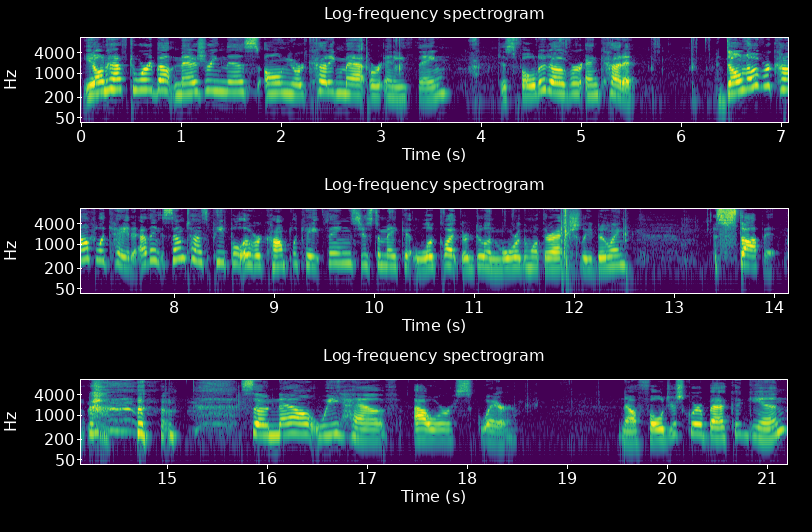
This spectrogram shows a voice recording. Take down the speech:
You don't have to worry about measuring this on your cutting mat or anything. Just fold it over and cut it. Don't overcomplicate it. I think sometimes people overcomplicate things just to make it look like they're doing more than what they're actually doing. Stop it. so now we have our square. Now fold your square back again.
